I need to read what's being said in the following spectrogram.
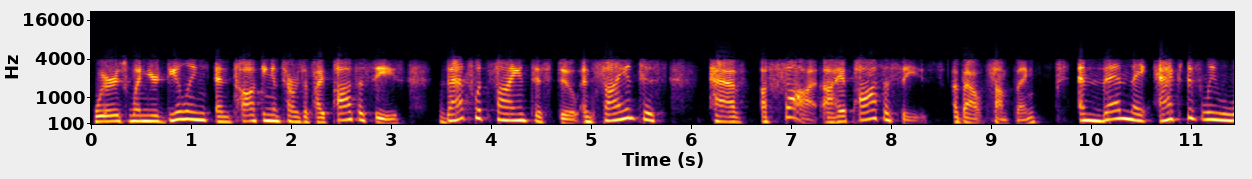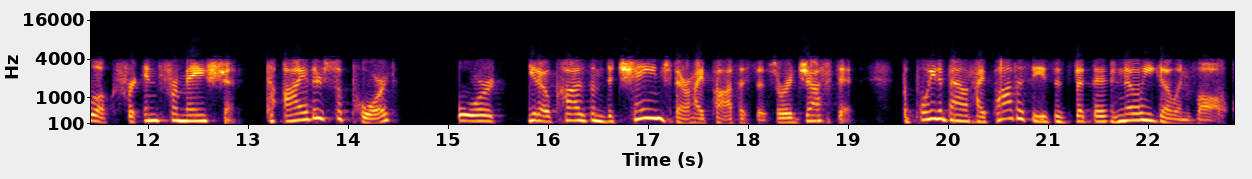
Whereas when you're dealing and talking in terms of hypotheses, that's what scientists do. And scientists have a thought, a hypothesis about something, and then they actively look for information to either support or, you know, cause them to change their hypothesis or adjust it. The point about hypotheses is that there's no ego involved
